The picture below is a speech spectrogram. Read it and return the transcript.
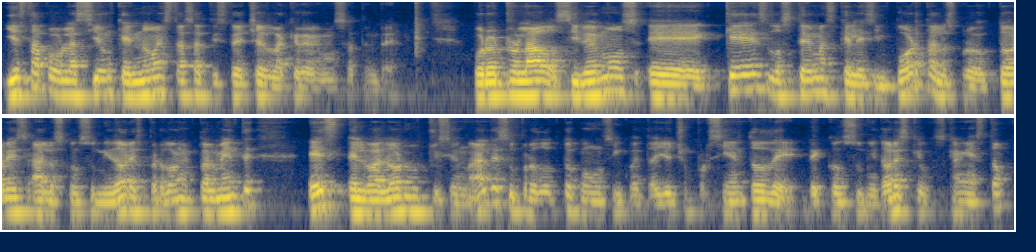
y esta población que no está satisfecha es la que debemos atender. Por otro lado, si vemos eh, qué es los temas que les importa a los productores, a los consumidores, perdón, actualmente, es el valor nutricional de su producto con un 58% de, consumidores que buscan esto.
